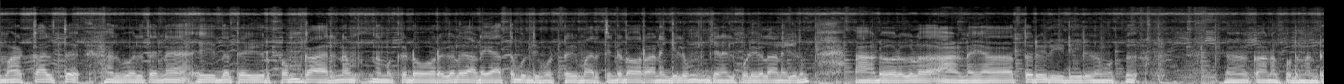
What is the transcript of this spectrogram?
മഴക്കാലത്ത് അതുപോലെ തന്നെ ഇതൊക്കെ ഈർപ്പം കാരണം നമുക്ക് ഡോറുകൾ അടയാത്ത ബുദ്ധിമുട്ട്. മരത്തിന്റെ ഡോറാണെങ്കിലും ജനൽപ്പൊടികളാണെങ്കിലും ആ ഡോറുകൾ അടയാത്തൊരു രീതിയിൽ നമുക്ക് കാണപ്പെടുന്നുണ്ട്.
